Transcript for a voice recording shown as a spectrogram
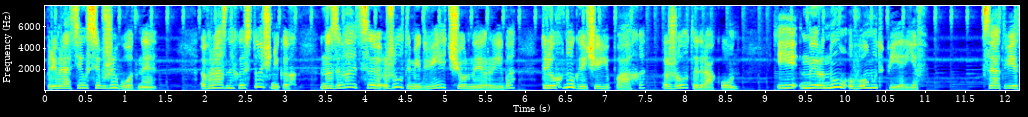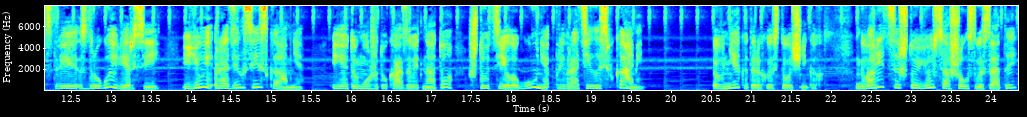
превратился в животное. В разных источниках называется желтый медведь, черная рыба, трехногая черепаха, желтый дракон и нырнул в омут перьев. В соответствии с другой версией, Юй родился из камня, и это может указывать на то, что тело Гуня превратилось в камень. В некоторых источниках говорится, что Юй сошел с высоты,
